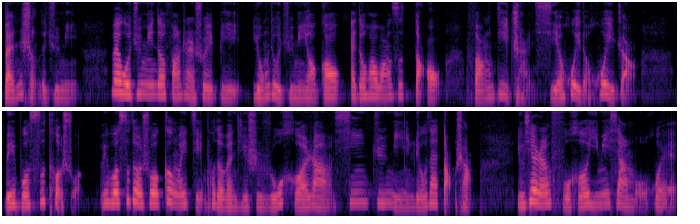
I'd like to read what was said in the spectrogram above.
本省的居民。外国居民的房产税比永久居民要高。爱德华王子岛房地产协会的会长韦伯斯特说：“韦伯斯特说，更为紧迫的问题是如何让新居民留在岛上。有些人符合移民项目会。”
